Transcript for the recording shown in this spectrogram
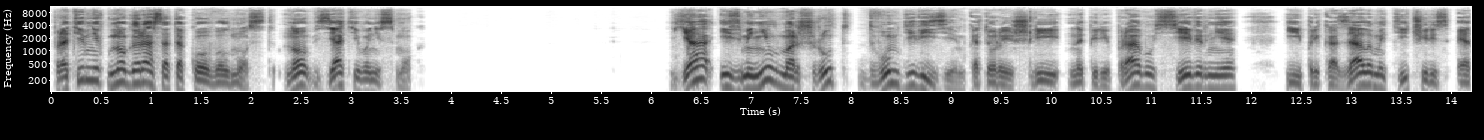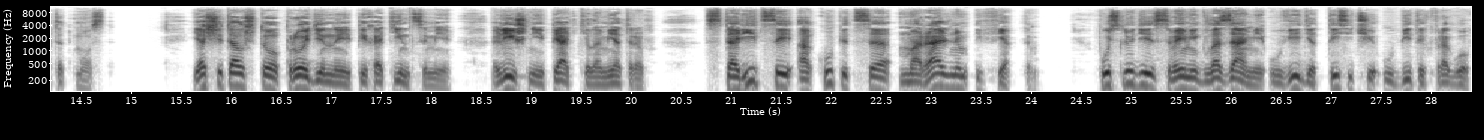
Противник много раз атаковывал мост, но взять его не смог. Я изменил маршрут двум дивизиям, которые шли на переправу севернее, и приказал им идти через этот мост. Я считал, что пройденные пехотинцами лишние пять километров старицей окупятся моральным эффектом. Пусть люди своими глазами увидят тысячи убитых врагов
